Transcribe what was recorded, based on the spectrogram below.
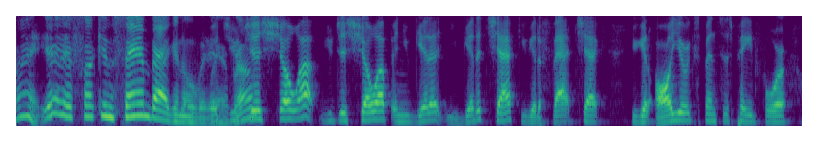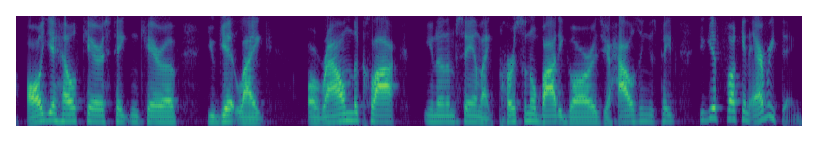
Right. Yeah, they're fucking sandbagging over there, But you bro. just show up. You just show up and you get a you get a check, you get a fat check, you get all your expenses paid for, all your health care is taken care of. You get like around the clock, you know what I'm saying? Like personal bodyguards, your housing is paid. You get fucking everything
